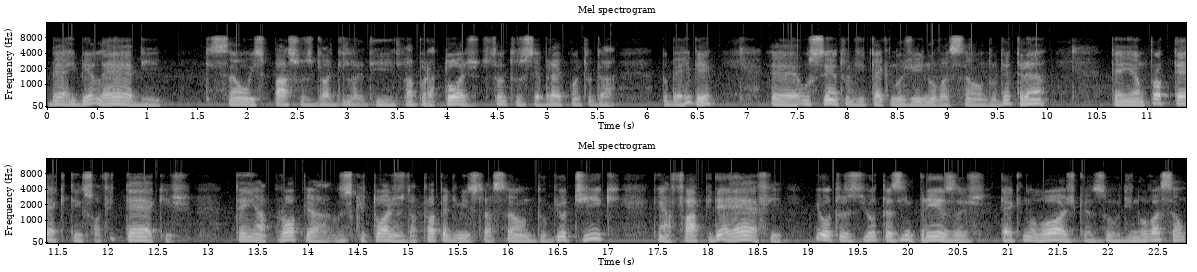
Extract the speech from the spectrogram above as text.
BRB Lab, que são espaços de, de, de laboratórios, tanto do Sebrae quanto da do BRB, é, o Centro de Tecnologia e Inovação do Detran, tem a Amprotec, tem Softec, tem a própria, os escritórios da própria administração do Biotic, tem a FAP-DF e, outros, e outras empresas tecnológicas ou de inovação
